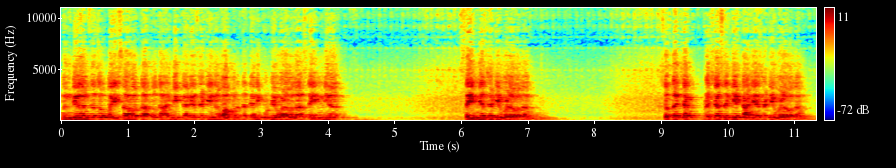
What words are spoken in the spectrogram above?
मंदिरांचा जो पैसा होता तो धार्मिक कार्यासाठी न वापरता त्यांनी कुठे वळवला? सैन्य सैन्यासाठी वळवला. स्वतःच्या प्रशासकीय कार्यासाठी वळवला.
